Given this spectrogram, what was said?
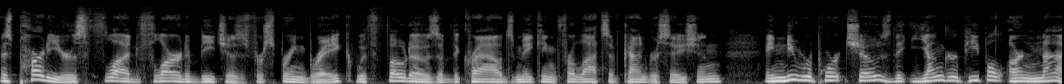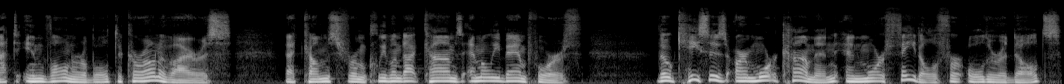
As partiers flood Florida beaches for spring break, with photos of the crowds making for lots of conversation, a new report shows that younger people are not invulnerable to coronavirus. That comes from Cleveland.com's Emily Bamforth. Though cases are more common and more fatal for older adults,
